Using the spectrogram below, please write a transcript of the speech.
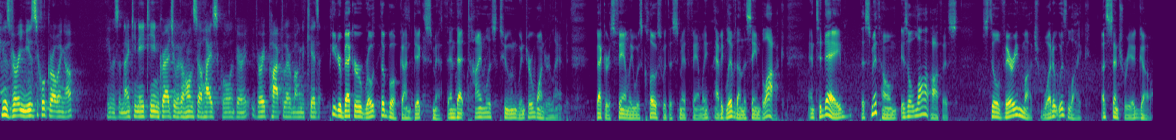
He was very musical growing up. He was a 1918 graduate of Honesdale High School and very, very popular among the kids. Peter Becker wrote the book on Dick Smith and that timeless tune, Winter Wonderland. Becker's family was close with the Smith family, having lived on the same block. And today, the Smith home is a law office, still very much what it was like a century ago.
